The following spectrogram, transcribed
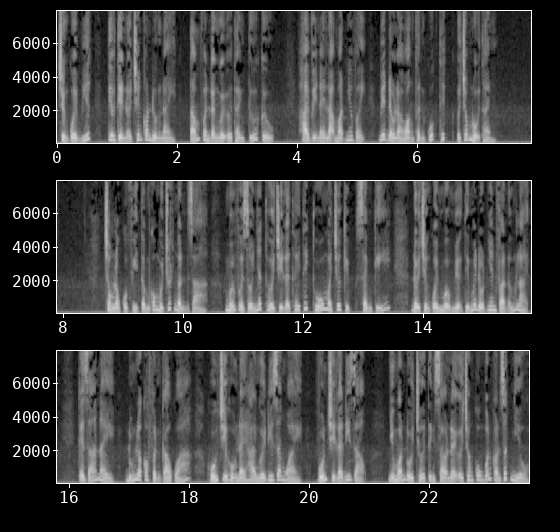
Trường quầy biết, tiêu tiền ở trên con đường này, tám phần là người ở thành tứ cửu. Hai vị này lạ mặt như vậy, biết đâu là hoàng thân quốc thích ở trong nội thành. Trong lòng của phi tâm có một chút ngẩn ra, mới vừa rồi nhất thời chỉ là thấy thích thú mà chưa kịp xem kỹ. Đợi trường quầy mở miệng thì mới đột nhiên phản ứng lại. Cái giá này đúng là có phần cao quá, huống chị hôm nay hai người đi ra ngoài, vốn chỉ là đi dạo. Nhưng món đồ chơi tinh xảo này ở trong cung vẫn còn rất nhiều,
